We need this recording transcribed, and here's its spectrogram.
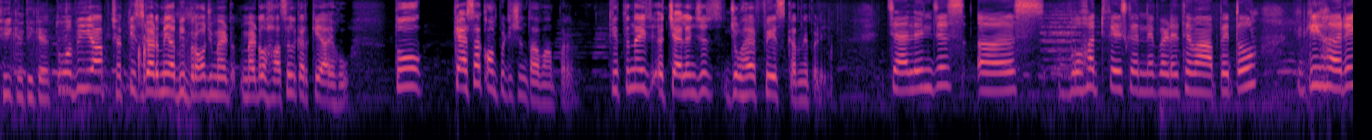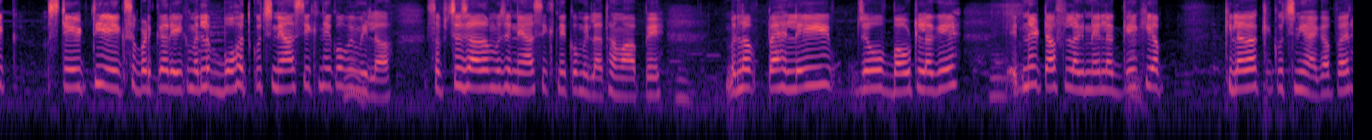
ठीक है ठीक है। तो अभी आप छत्तीसगढ़ में अभी ब्रॉन्ज मेडल हासिल करके आए हो तो कैसा कंपटीशन था वहाँ पर? कितने चैलेंजेस जो है फेस करने पड़े? चैलेंजेस बहुत फेस करने पड़े थे वहाँ पे तो क्योंकि हर एक स्टेट थी एक से बढ़कर एक मतलब बहुत कुछ नया सीखने को भी मिला। सबसे ज़्यादा मुझे नया सीखने को मिला था वहाँ पे। मतलब पहले ही जो बाउट लगे इतने टफ लगने लग गए कि अब कि लगा कि कुछ नहीं आएगा पर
